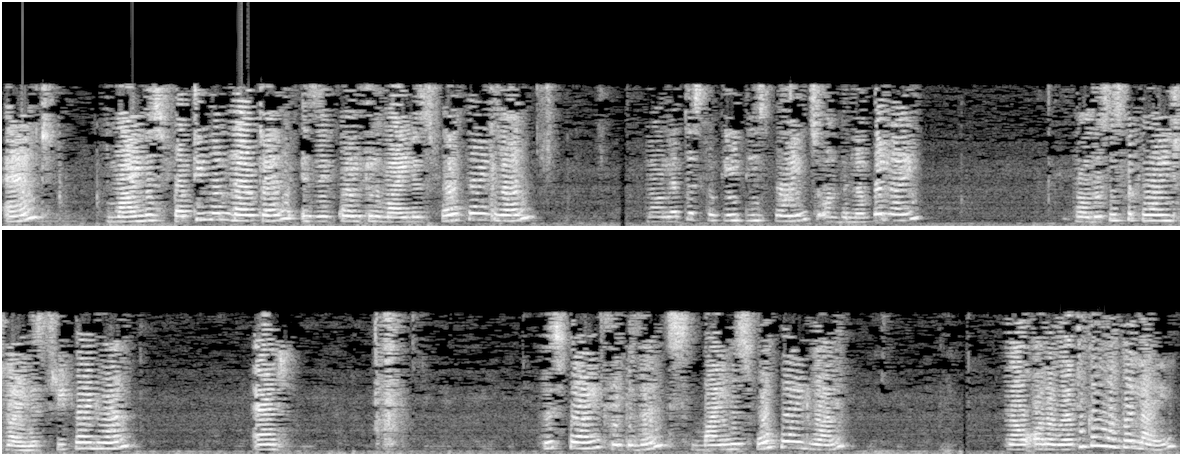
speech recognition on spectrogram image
and minus 41 by 10 is equal to minus 4.1 Now let us locate these points on the number line. Now this is the point minus 3.1 and this point represents minus 4.1. Now on a vertical number line,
